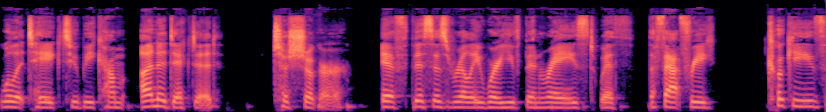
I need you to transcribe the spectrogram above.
will it take to become unaddicted to sugar if this is really where you've been raised with the fat-free cookies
